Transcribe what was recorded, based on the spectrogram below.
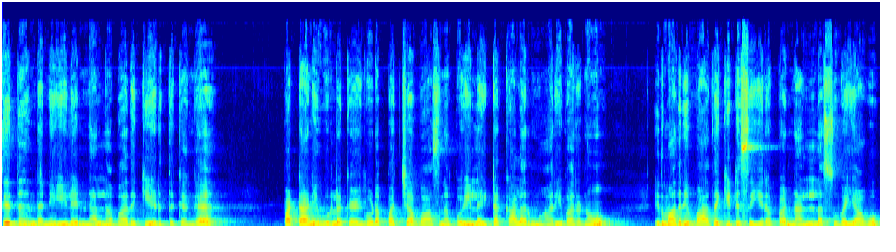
சேர்த்து இந்த நெய்யிலே நல்லா வதக்கி எடுத்துக்கங்க. பட்டாணி உருளைக்கிழங்கோட பச்சை வாசனை போய் லைட்டாக கலர் மாறி வரணும். இது மாதிரி வதக்கிட்டு செய்கிறப்ப நல்ல சுவையாகவும்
